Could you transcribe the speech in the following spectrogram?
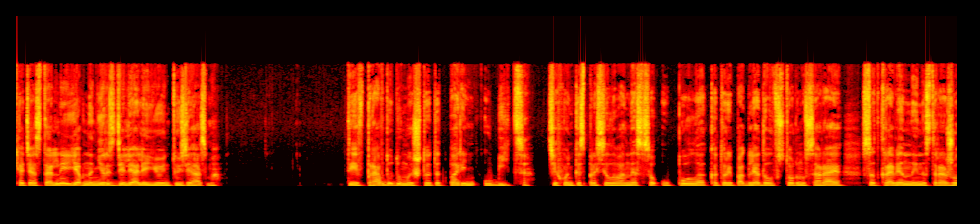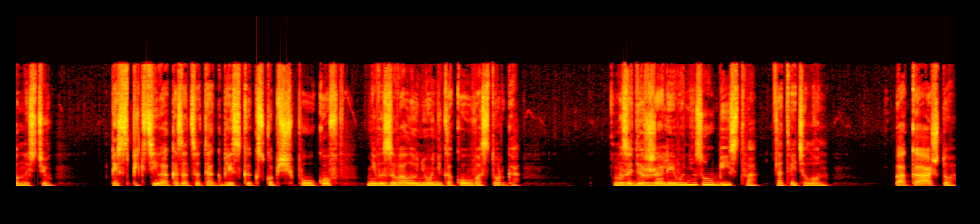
хотя остальные явно не разделяли ее энтузиазма. «Ты и вправду думаешь, что этот парень — убийца?» — тихонько спросила Ванесса у Пола, который поглядывал в сторону сарая с откровенной настороженностью. Перспектива оказаться так близко к скопищу пауков — не вызывало у него никакого восторга. «Мы задержали его не за убийство», — ответил он. «Пока что»,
